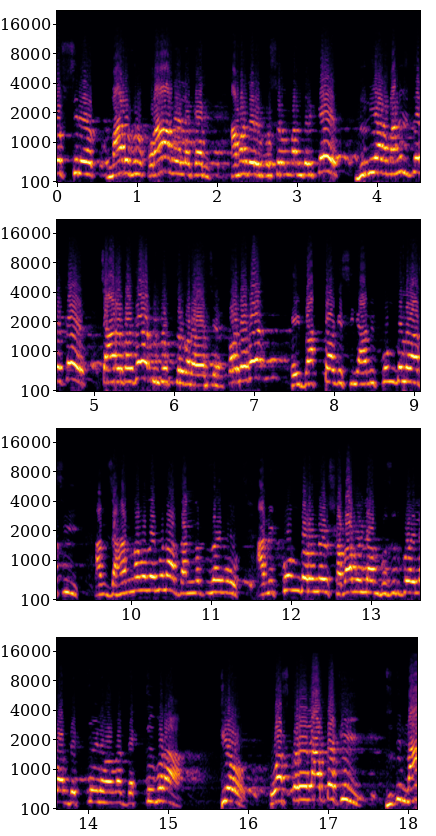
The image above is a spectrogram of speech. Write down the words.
তফসিরে মারুফুল কোরআনে লেখেন, আমাদের মুসলমানদেরকে, দুনিয়ার মানুষদেরকে চার ভাগে বিভক্ত করা হয়েছে। ভাগে? এই বাঘটা আগে চিনি আমি কোন দলে আছি? আমি জাহান্নামে যাইবো না, জান্নাতে যাইবো? আমি কোন ধরনের স্বভাব হইলাম, বুজুর্গ হইলাম, ব্যক্তি হইলাম, আমরা দেখতে হইবো না। কেউ? ওয়াজ করে লাভটা কি? যদি না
